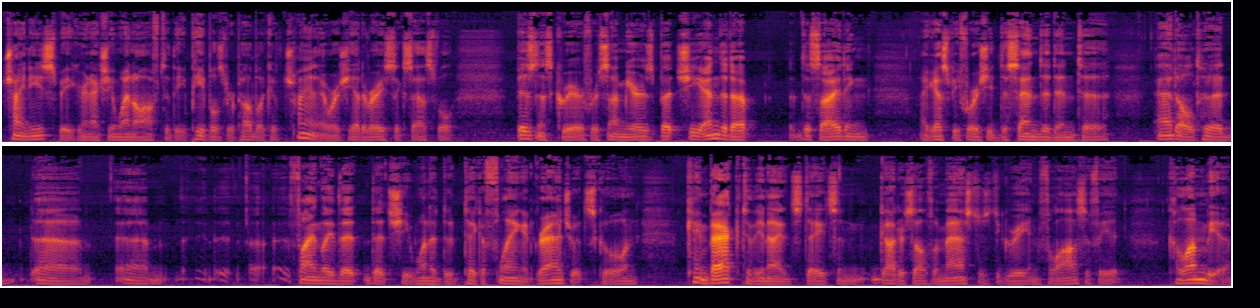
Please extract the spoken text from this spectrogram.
Chinese speaker, and actually went off to the People's Republic of China, where she had a very successful business career for some years. But she ended up deciding I guess before she descended into adulthood, uh, um, finally that, that she wanted to take a fling at graduate school and came back to the United States and got herself a master's degree in philosophy at Columbia.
